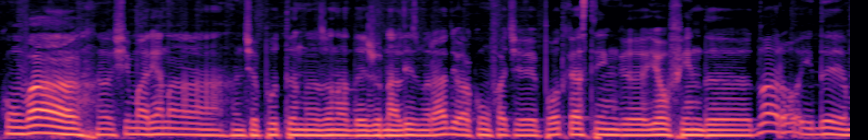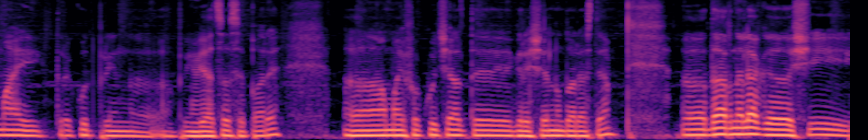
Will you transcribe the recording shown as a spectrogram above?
cumva uh, și Mariana a început în zona de jurnalism radio, acum face podcasting, uh, eu fiind uh, doar o idee mai trecut prin, uh, prin viață, se pare. Uh, Am mai făcut și alte greșeli, nu doar astea. Uh, Dar ne leagă și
